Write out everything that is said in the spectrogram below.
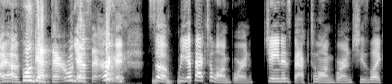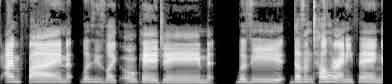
I have. We'll get there. We'll Yes, get there. okay. So we get back to Longbourn. Jane is back to Longbourn. She's like, I'm fine. Lizzie's like, okay, Jane. Lizzie doesn't tell her anything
